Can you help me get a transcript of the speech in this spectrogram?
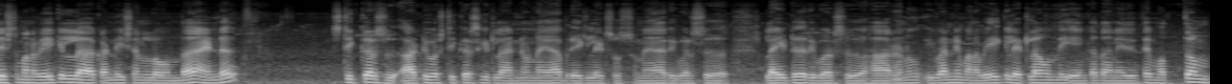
జస్ట్ మన వెహికల్ కండిషన్లో ఉందా? అండ్ స్టిక్కర్స్ ఆర్టీఓ స్టిక్కర్స్ ఇట్లా అన్నీ ఉన్నాయా? బ్రేక్ లైట్స్ వస్తున్నాయా? రివర్స్ లైట్ రివర్స్ హార్న్ ఇవన్నీ మన వెహికల్ ఎట్లా ఉంది? ఏం కథ అనేది అయితే మొత్తం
